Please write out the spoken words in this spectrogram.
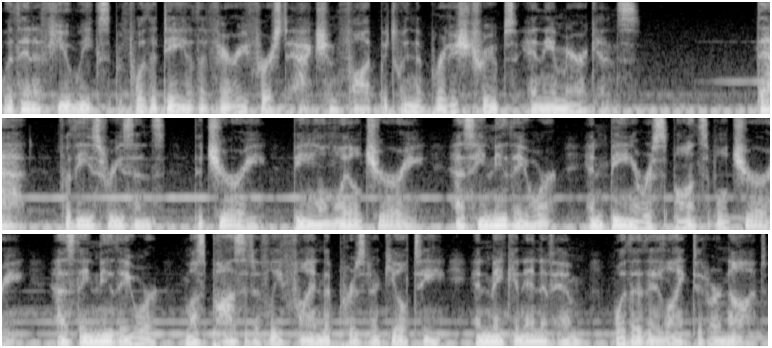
within a few weeks before the date of the very first action fought between the British troops and the Americans. That, for these reasons, the jury, being a loyal jury, as he knew they were, and being a responsible jury, as they knew they were, must positively find the prisoner guilty and make an end of him whether they liked it or not.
